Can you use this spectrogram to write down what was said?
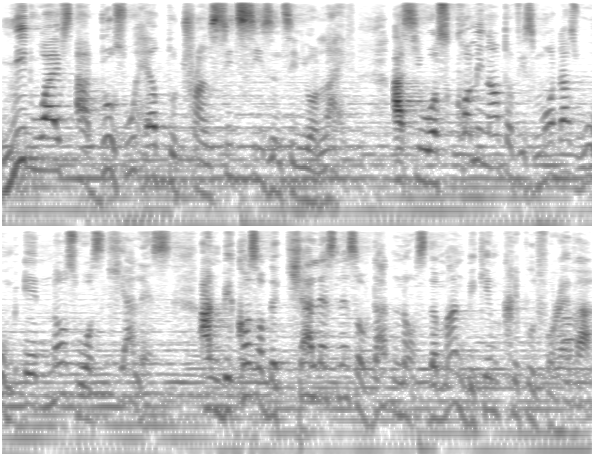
Midwives are those who help to transit seasons in your life. As he was coming out of his mother's womb, a nurse was careless. And because of the carelessness of that nurse, the man became crippled forever.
